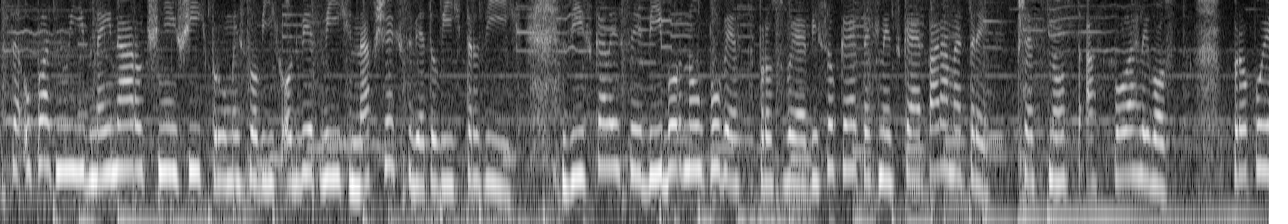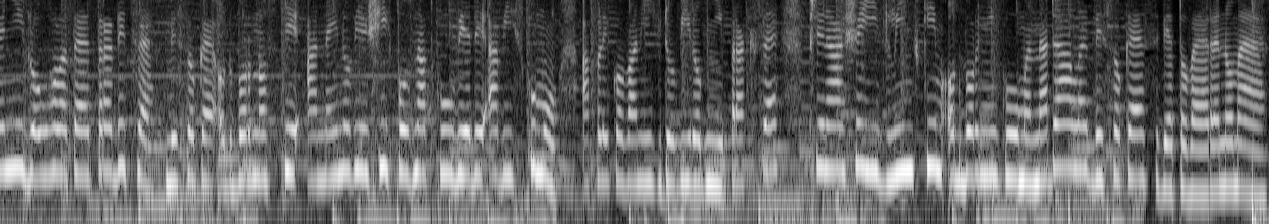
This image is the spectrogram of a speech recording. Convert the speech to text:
se uplatňují v nejnáročnějších průmyslových odvětvích na všech světových trzích. Získali si výbornou pověst pro svoje vysoké technické parametry, přesnost a spolehlivost, propojení dlouholeté tradice, vysoké odbornosti a nejnovějších poznatků vědy a výzkumu aplikovaných do výrobní praxe přinášejí zlínským odborníkům nadále vysoké světové renomé.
